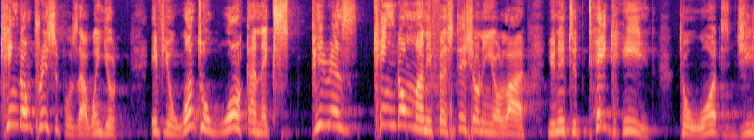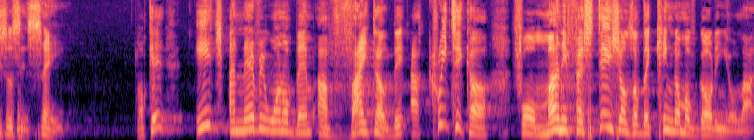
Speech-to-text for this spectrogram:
kingdom principles that when you, if you want to walk and experience kingdom manifestation in your life, you need to take heed to what Jesus is saying. Okay? Each and every one of them are vital. They are critical for manifestations of the kingdom of God in your life.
